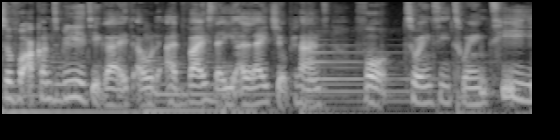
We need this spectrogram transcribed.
so, for accountability, guys, I would advise that you alight your plans for 2020.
